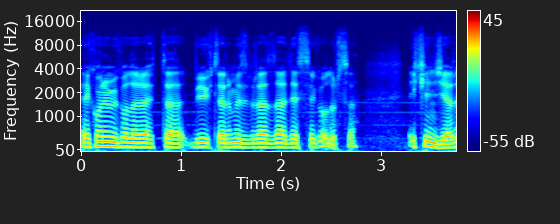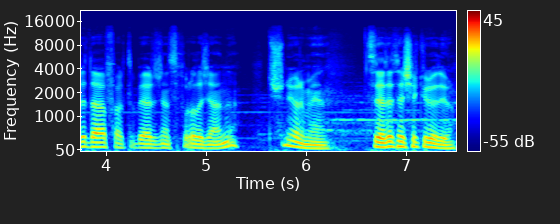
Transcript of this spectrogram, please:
Ekonomik olarak da büyüklerimiz biraz daha destek olursa ikinci yarı daha farklı bir Ercan Spor olacağını düşünüyorum yani. Size de teşekkür ediyorum.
